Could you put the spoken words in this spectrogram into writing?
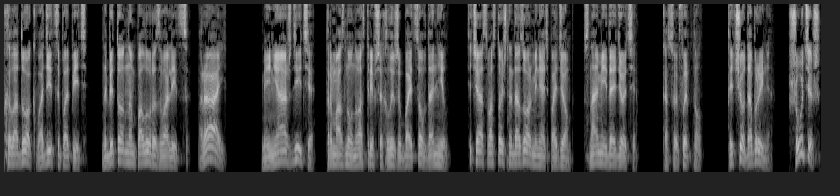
В холодок водицы попить, на бетонном полу развалиться. Рай! Меня ждите, тормознул навостривших лыжи бойцов Данил. Сейчас восточный дозор менять пойдем, с нами и дойдете. Косой фыркнул. Ты чё, Добрыня, шутишь?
